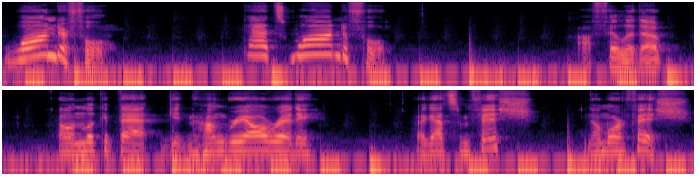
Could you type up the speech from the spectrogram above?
Wonderful. That's wonderful. I'll fill it up. Oh, and look at that. Getting hungry already. I got some fish? No more fish.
